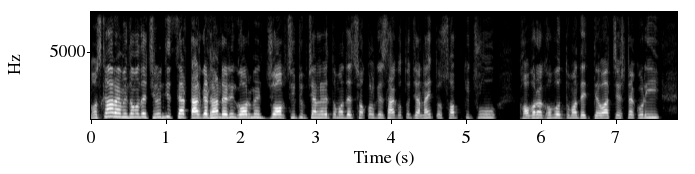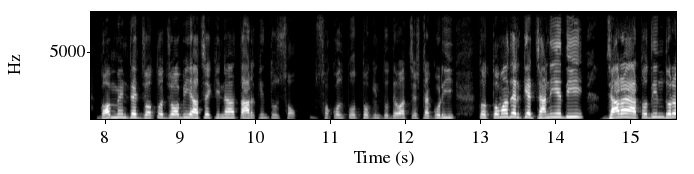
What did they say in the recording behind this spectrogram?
নমস্কার, আমি তোমাদের Chiranjit sir, target hundred government jobs YouTube চ্যানেলে তোমাদের সকলকে স্বাগত জানাই। তো সব কিছু খবরাখবর তোমাদের দেওয়ার চেষ্টা করি। গভর্নমেন্টের যত জবই আছে কিনা, তার কিন্তু সকল তথ্য কিন্তু দেওয়ার চেষ্টা করি। তো তোমাদেরকে জানিয়ে দিই, যারা এতদিন ধরে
